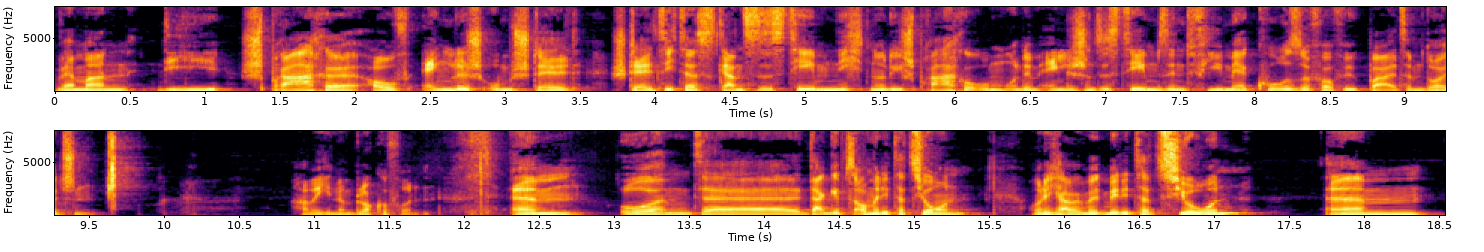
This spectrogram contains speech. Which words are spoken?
wenn man die Sprache auf Englisch umstellt, stellt sich das ganze System nicht nur die Sprache um und im englischen System sind viel mehr Kurse verfügbar als im deutschen. Habe ich in einem Blog gefunden. Ähm, und äh, da gibt's auch Meditation. Und ich habe mit Meditation, ähm,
